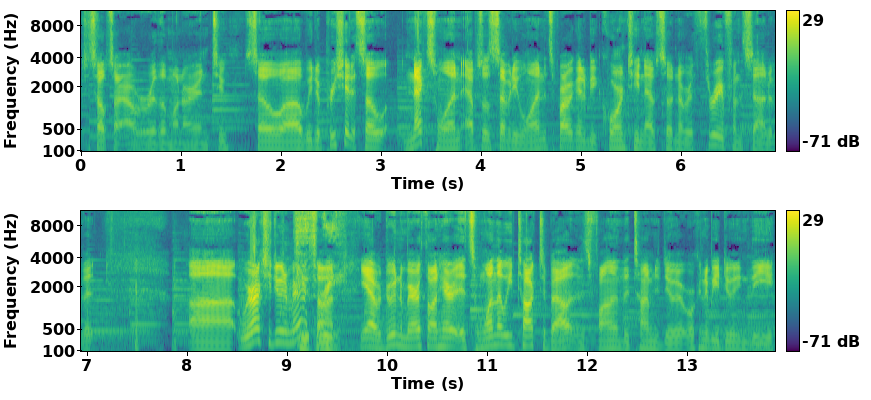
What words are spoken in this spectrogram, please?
just helps our algorithm on our end too. So uh, we'd appreciate it. So next one, episode seventy-one. It's probably going to be quarantine episode number three, from the sound of it. Uh, we're actually doing a marathon. Q3. Yeah, we're doing a marathon here. It's one that we talked about, and it's finally the time to do it. We're going to be doing the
